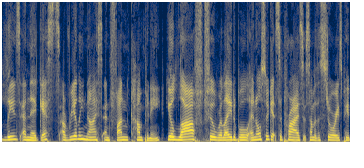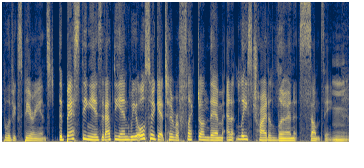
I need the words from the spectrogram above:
Liz, and their guests are really nice and fun company. You'll laugh, feel relatable, and also get surprised at some of the stories people have experienced. The best thing is that at the end, we also get to reflect on them and at least try to learn something. Mm.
